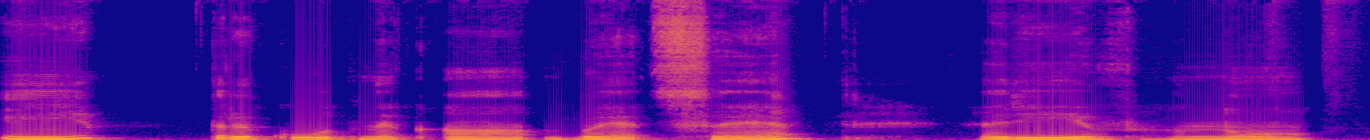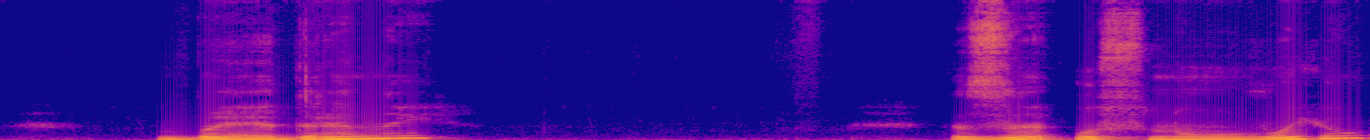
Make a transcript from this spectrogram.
І трикутник АБЦ рівнобедрений з основою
